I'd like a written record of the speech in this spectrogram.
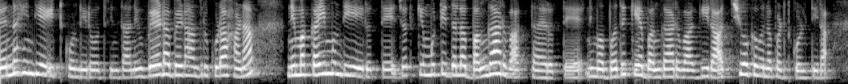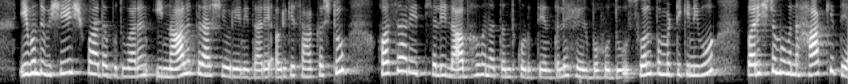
ಬೆನ್ನ ಹಿಂದೆಯೇ ಇಟ್ಕೊಂಡಿರೋದ್ರಿಂದ ನೀವು ಬೇಡ ಬೇಡ ಅಂದ್ರೂ ಕೂಡ ಹಣ ನಿಮ್ಮ ಕೈ ಮುಂದೆಯೇ ಇರುತ್ತೆ. ಜೊತೆಗೆ ಮುಟ್ಟಿದ್ದೆಲ್ಲ ಬಂಗಾರವಾಗ್ತಾ ಇರುತ್ತೆ. ನಿಮ್ಮ ಬದುಕೆ ಬಂಗಾರವಾಗಿ ರಾಜ್ಯೋಗವನ್ನು ಪಡೆದುಕೊಳ್ತೀರಾ? ಈ ಒಂದು ವಿಶೇಷವಾದ ಬುಧವಾರ ಈ ನಾಲ್ಕು ರಾಶಿಯವರು ಏನಿದ್ದಾರೆ, ಅವರಿಗೆ ಸಾಕಷ್ಟು ಹೊಸ ರೀತಿಯಲ್ಲಿ ಲಾಭವನ್ನು ತಂದುಕೊಡುತ್ತೆ ಅಂತಲೇ ಹೇಳಬಹುದು. ಸ್ವಲ್ಪ ಮಟ್ಟಿಗೆ ನೀವು ಪರಿಶ್ರಮವನ್ನು ಹಾಕಿದ್ದೆ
